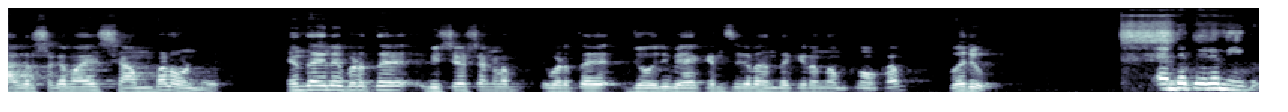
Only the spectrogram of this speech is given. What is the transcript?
ആകർഷകമായ ശമ്പളമുണ്ട്. എന്തായാലും ഇവിടുത്തെ വിശേഷങ്ങളും ഇവിടുത്തെ ജോലി വേക്കൻസികളും എന്തൊക്കെയാണെന്ന് നമുക്ക് നോക്കാം. വരൂ. എന്റെ പേര് നീതു.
